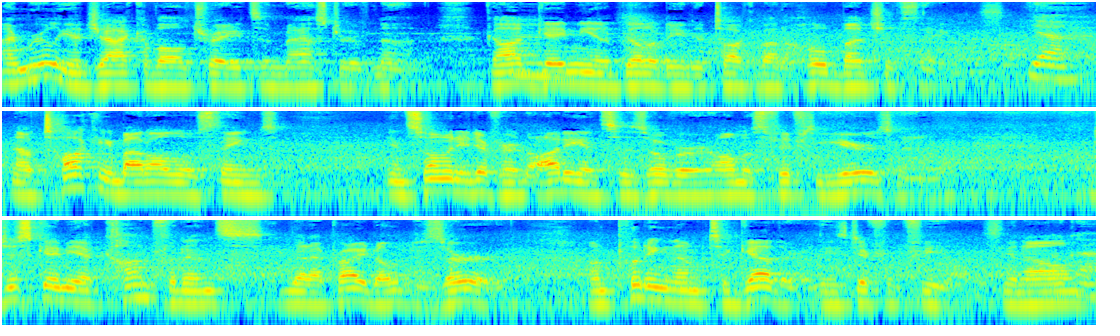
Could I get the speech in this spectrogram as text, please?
I'm really a jack of all trades and master of none. God gave me an ability to talk about a whole bunch of things. Yeah. Now, talking about all those things in so many different audiences over almost 50 years now just gave me a confidence that I probably don't deserve on putting them together, these different fields, you know? Okay.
